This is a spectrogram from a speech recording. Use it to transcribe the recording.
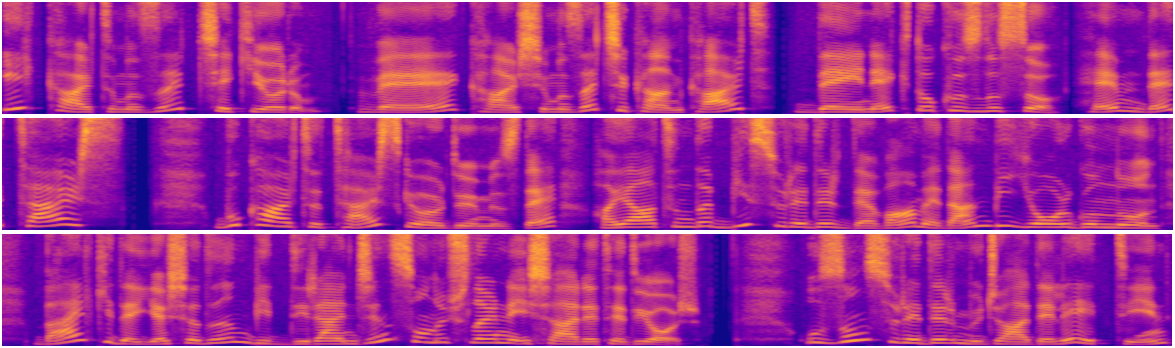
İlk kartımızı çekiyorum ve karşımıza çıkan kart değnek dokuzlusu hem de ters. Bu kartı ters gördüğümüzde hayatında bir süredir devam eden bir yorgunluğun, belki de yaşadığın bir direncin sonuçlarını işaret ediyor. Uzun süredir mücadele ettiğin,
